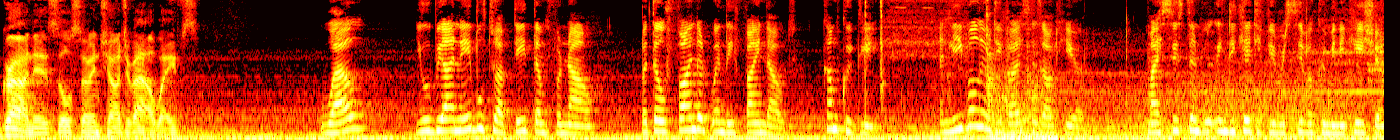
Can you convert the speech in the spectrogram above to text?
Graan is also in charge of our waves. Well, you'll be unable to update them for now, but they'll find out when they find out. Come quickly, and leave all your devices out here. My assistant will indicate if you receive a communication.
